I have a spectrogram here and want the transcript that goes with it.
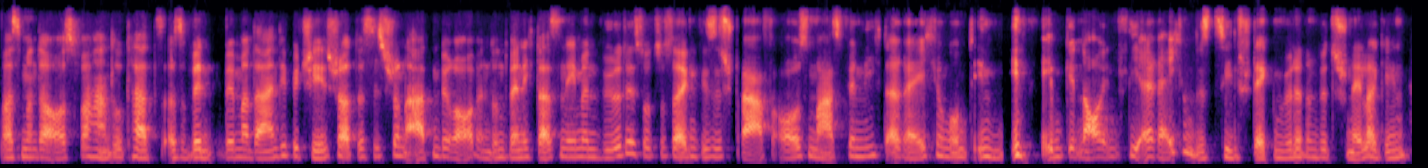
was man da ausverhandelt hat. Also wenn, wenn man da in die Budgets schaut, das ist schon atemberaubend. Und wenn ich das nehmen würde, sozusagen dieses Strafausmaß für Nichterreichung und in, in eben genau in die Erreichung des Ziels stecken würde, dann würde es schneller gehen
